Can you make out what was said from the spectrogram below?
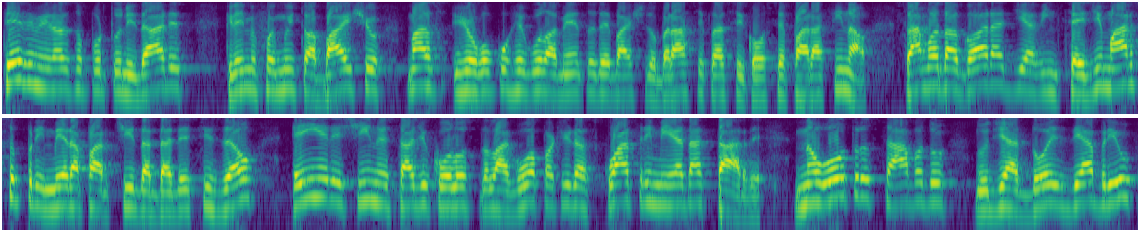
teve melhores oportunidades, Grêmio foi muito abaixo, mas jogou com o regulamento debaixo do braço e classificou-se para a final. Sábado agora, dia 26 de março, primeira partida da decisão em Erechim, no estádio Colosso da Lagoa, a partir das quatro e meia da tarde. No outro sábado, no dia 2 de abril,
